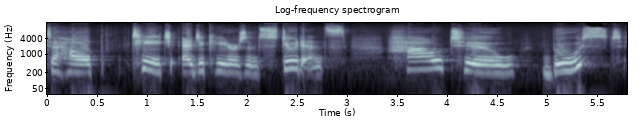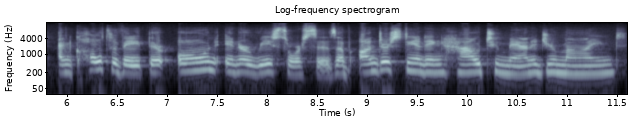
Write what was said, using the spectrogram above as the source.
to help teach educators and students how to boost and cultivate their own inner resources of understanding how to manage your mind,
